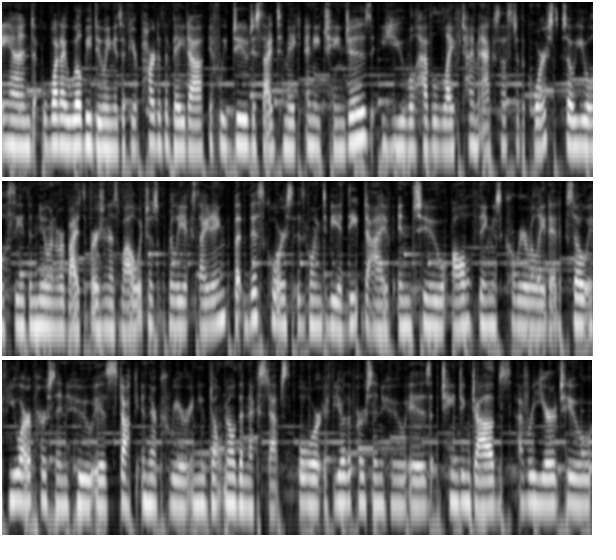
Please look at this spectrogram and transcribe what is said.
And what I will be doing is if you're part of the beta, if we do decide to make any changes, you will have lifetime access to the course. So you will see the new and revised version as well, which is really exciting. But this course is going to be a deep dive into all things career related. So if you are a person who is stuck in their career and you don't know the next steps, or if you're the person who is changing jobs every year or two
